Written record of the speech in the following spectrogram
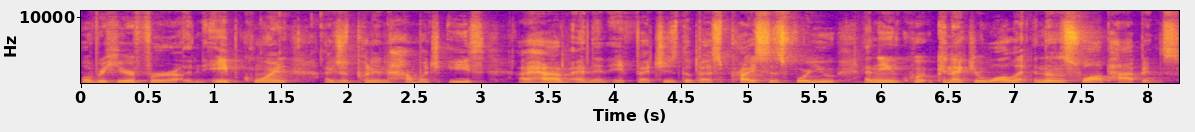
over here for an ape coin. I just put in how much ETH I have and then it fetches the best prices for you and then you connect your wallet and then the swap happens.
